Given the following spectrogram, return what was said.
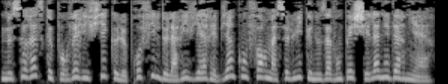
Ne serait-ce que pour vérifier que le profil de la rivière est bien conforme à celui que nous avons pêché l'année dernière.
